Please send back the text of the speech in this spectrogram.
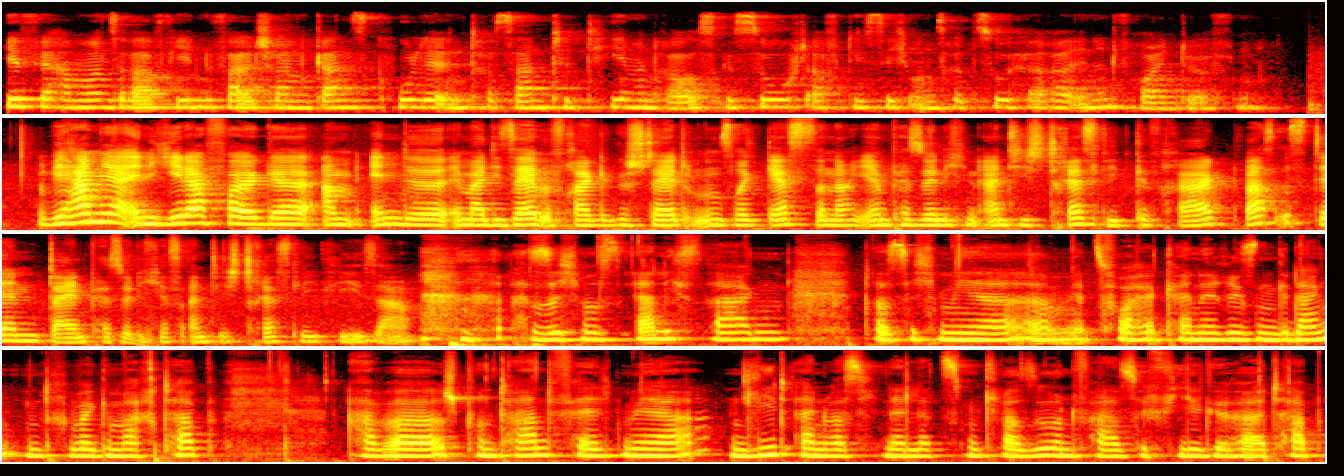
Hierfür haben wir uns aber auf jeden Fall schon ganz coole, interessante Themen rausgesucht, auf die sich unsere ZuhörerInnen freuen dürfen. Wir haben ja in jeder Folge am Ende immer dieselbe Frage gestellt und unsere Gäste nach ihrem persönlichen Anti-Stress-Lied gefragt. Was ist denn dein persönliches Anti-Stress-Lied, Lisa? Also ich muss ehrlich sagen, dass ich mir ähm, jetzt vorher keine riesen Gedanken drüber gemacht habe. Aber spontan fällt mir ein Lied ein, was ich in der letzten Klausurenphase viel gehört habe.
